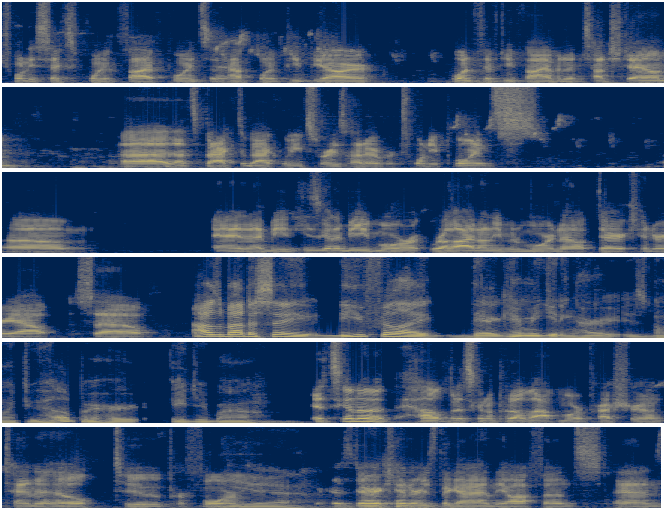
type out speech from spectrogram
26.5 points and half point PPR, 155 and a touchdown. Uh, that's back to back weeks where he's had over 20 points. Um, and I mean, he's going to be more relied on even more now with Derrick Henry out. So I was about to say, do you feel like Derrick Henry getting hurt is going to help or hurt AJ Brown? It's going to help, but it's going to put a lot more pressure on Tannehill to perform. Yeah, because Derrick Henry is the guy on the offense, and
